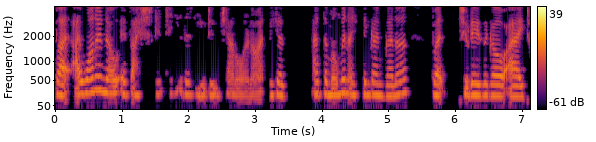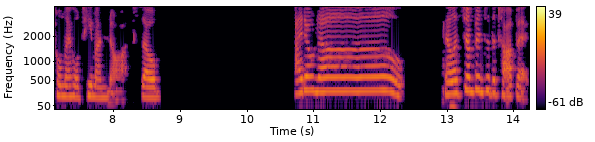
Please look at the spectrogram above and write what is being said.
But I want to know if I should continue this YouTube channel or not because at the moment I think I'm gonna, but two days ago I told my whole team I'm not. So I don't know. Now let's jump into the topic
